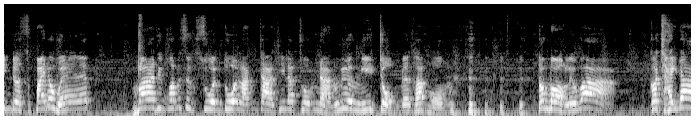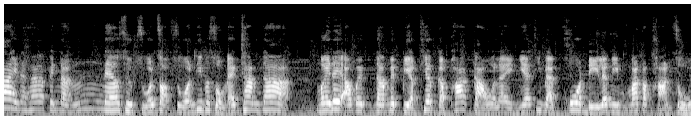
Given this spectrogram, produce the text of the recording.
in the Spider's Web มาถึงความรู้สึกส่วนตัวหลังจากที่รับชมหนังเรื่องนี้จบนะครับผม ต้องบอกเลยว่าก็ใช้ได้นะฮะ เป็นหนังแนวสืบสวนสอบสวนที่ผสมแอคชั่นถ้า ไม่ได้เอาไปนำไปเปรียบเทียบกับภาคเก่าอะไรอย่างเงี้ยที่แบบโคตรดีและมีมาตรฐานสูง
